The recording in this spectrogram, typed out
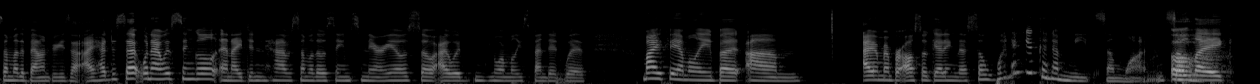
some of the boundaries that I had to set when I was single, and I didn't have some of those same scenarios. So I would normally spend it with my family, but um, I remember also getting this. So when are you gonna meet someone? So Ugh. like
